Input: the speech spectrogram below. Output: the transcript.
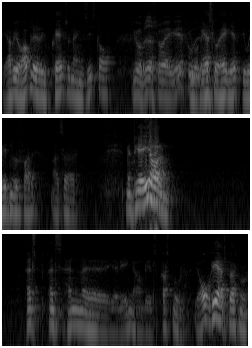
det har vi jo oplevet i pokalturneringen sidste år, de var ved at slå AGF de var ved at slå AGF, de var et minut fra det. Altså, men Per Eholm, han, han, han, øh, jeg ved ikke engang, om det er et spørgsmål. Jo, det er et spørgsmål.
